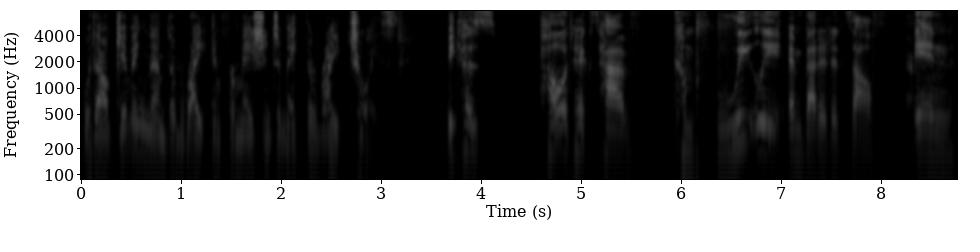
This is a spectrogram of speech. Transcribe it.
without giving them the right information to make the right choice? because politics have completely embedded itself That's right. in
